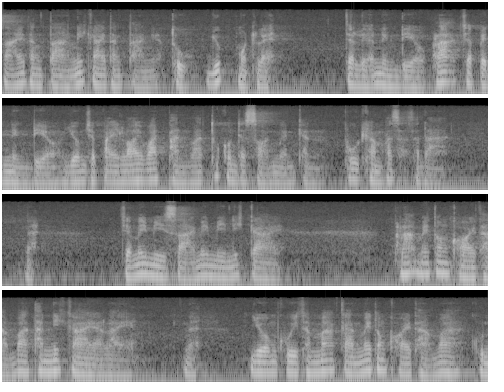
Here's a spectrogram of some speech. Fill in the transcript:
สายต่างๆ นิกายต่างๆเนี่ยถูกยุบหมดเลย จะเหลือหนึ่งเดียว พระจะเป็นหนึ่งเดียวโยมจะไปร้อยวัดพันวัด ทุกคนจะสอนเหมือนกัน พูดคำพระศาสดานะจะไม่มีสายไม่มีนิกาย พระไม่ต้องคอยถามว่าท่านนิกายอะไรนะโยมคุยธรรมะกันไม่ต้องคอยถามว่าคุณ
